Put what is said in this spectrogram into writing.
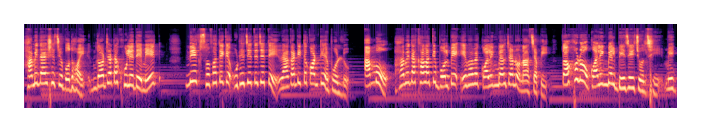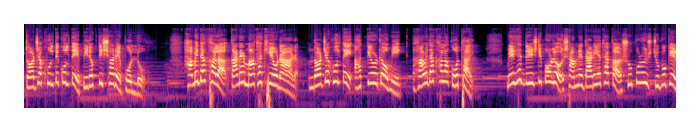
হামিদা এসেছে বোধ হয় দরজাটা খুলে দে মেঘ। মেঘ সোফা থেকে উঠে যেতে যেতে রাগাটিতে কণ্ঠে পড়ল আম্মু, হামিদা খালাকে বলবে এভাবে কলিং বেল যেন না চাপি। তখনও কলিং বেল বেজেই চলছে। মেঘ দরজা খুলতে খুলতে বিরক্তির স্বরে পড়ল হামেদা খালা, কানের মাথা খেয়েও না আর। দরজা খুলতেই আটকে উঠল মেঘ। হামেদা খালা কোথায়? মেঘের দৃষ্টি পড়ল সামনে দাঁড়িয়ে থাকা সুপুরুষ যুবকের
